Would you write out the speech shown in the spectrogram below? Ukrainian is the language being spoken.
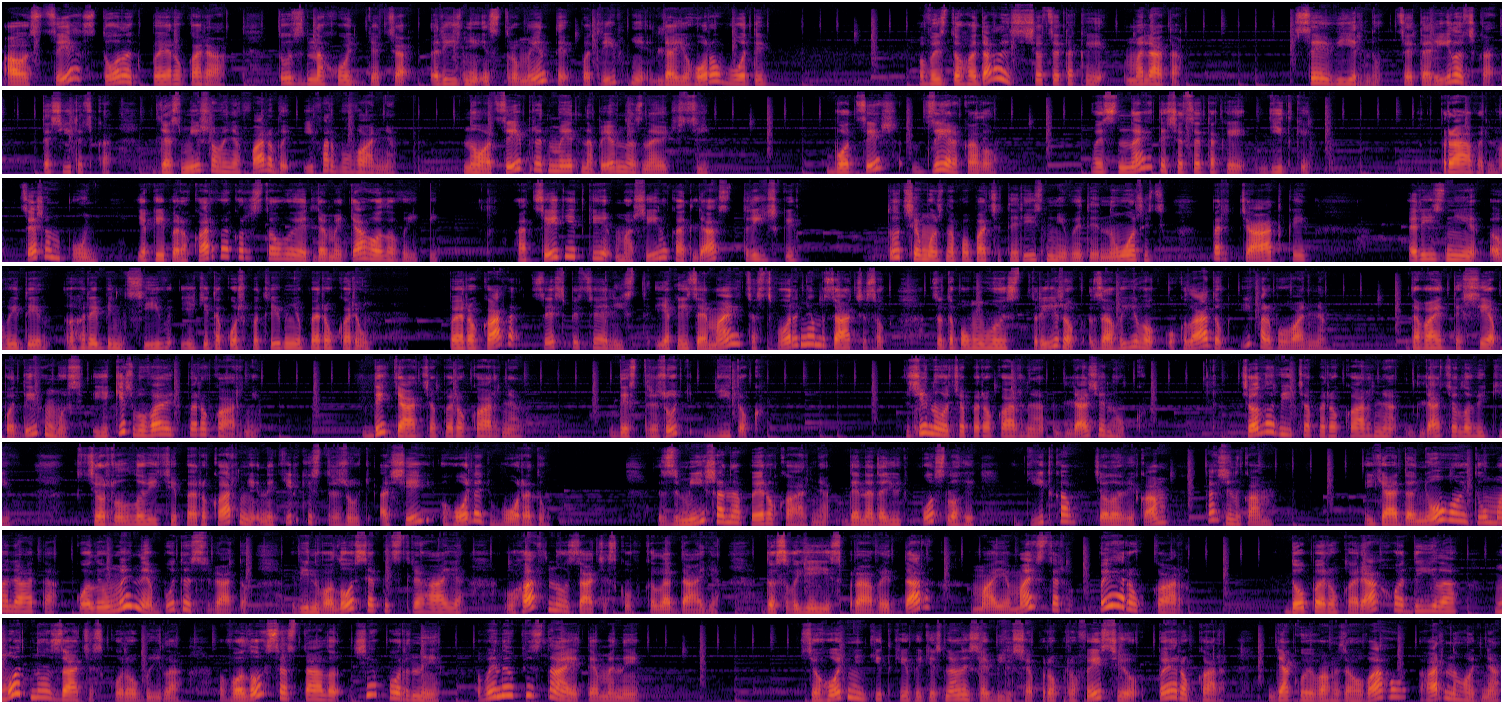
А ось це столик перукаря. Тут знаходяться різні інструменти, потрібні для його роботи. Ви здогадались, що це таке малята? Все вірно, це тарілочка та сіточка для змішування фарби і фарбування. Ну а цей предмет, напевно, знають всі. Бо це ж дзеркало. Ви знаєте, що це таке, дітки? Правильно, це шампунь, який перукар використовує для миття голови. А це, дітки, машинка для стрижки. Тут ще можна побачити різні види ножиць, перчатки, різні види гребінців, які також потрібні перукарю. Перукар це спеціаліст, який займається створенням зачісок за допомогою стрижок, завивок, укладок і фарбування. Давайте ще подивимось, які ж бувають перукарні. Дитяча перукарня, де стрижуть діток. Жіноча перукарня для жінок. Чоловіча перукарня для чоловіків. В чоловічій перукарні не тільки стрижуть, а ще й голять бороду. Змішана перукарня, де надають послуги діткам, чоловікам та жінкам. Я до нього йду малята, коли у мене буде свято. Він волосся підстригає, в гарну зачіску вкладає. До своєї справи дар має майстер перукар. До перукаря ходила, модну зачіску робила. Волосся стало чепурне, ви не впізнаєте мене. Сьогодні, дітки, ви дізналися більше про професію перукар. Дякую вам за увагу, гарного дня!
